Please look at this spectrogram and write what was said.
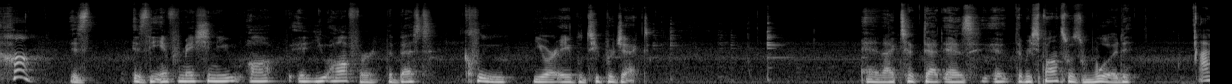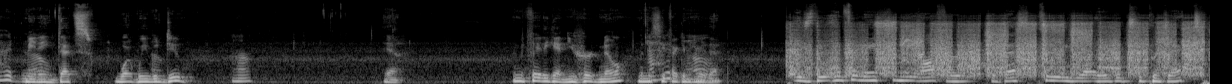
Huh? Is is the information you o- you offer the best clue you are able to project? And I took that as uh, the response was would, I heard no. meaning that's what we would do. Uh-huh. Yeah. Let me play it again. You heard no? Let me I see if I can hear that. Is the information you offer the best clue you are able to project?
